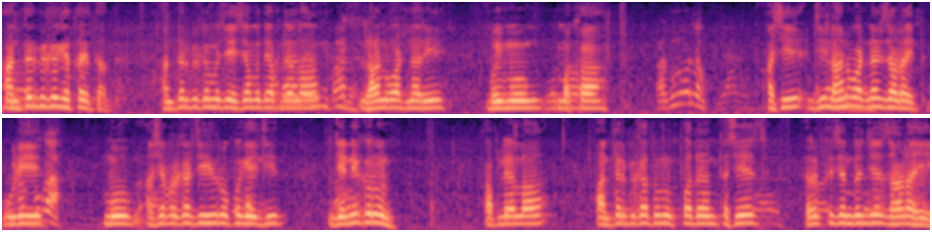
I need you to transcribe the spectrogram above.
आंतरपिकं घेता येतात. आंतरपिकं म्हणजे ह्याच्यामध्ये आपल्याला लहान वाढणारी भुईमुग मका. अशी जी लहान वाढणारी झाडं आहेत उडीद मूग अशा प्रकारची ही रोपं घ्यायची जेणेकरून आपल्याला आंतरपिकातून उत्पादन तसेच रक्तचंदन जे झाड आहे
